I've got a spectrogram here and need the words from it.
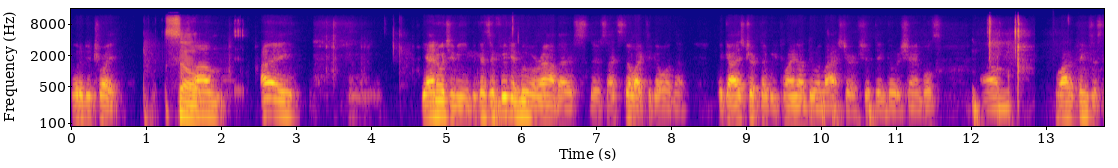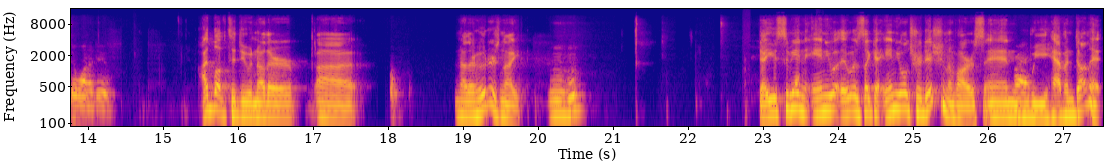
Go to Detroit. So Um, I yeah, I know what you mean because if we can move around, there's there's I'd still like to go on the the guys trip that we planned on doing last year if shit didn't go to shambles. Um, a lot of things I still want to do. I'd love to do another uh another Hooters night. Mm-hmm. That used to be an annual, it was like an annual tradition of ours, and Right. we haven't done it.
